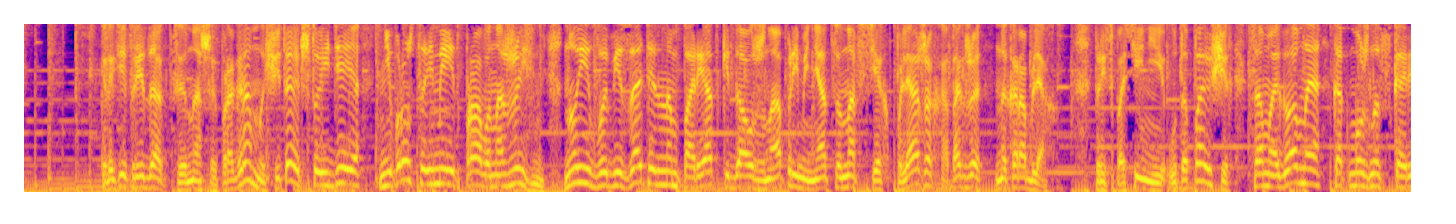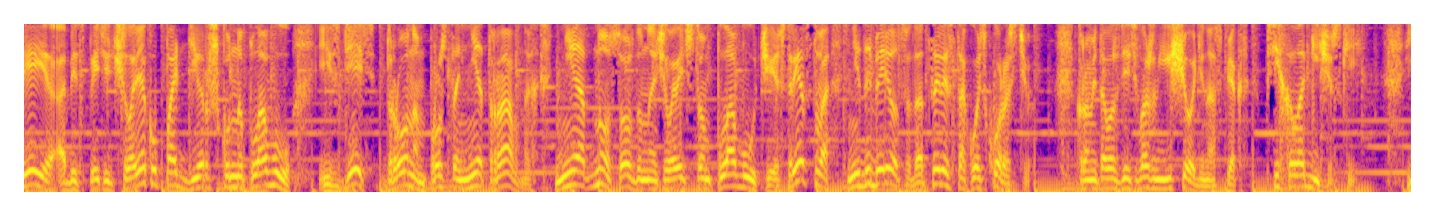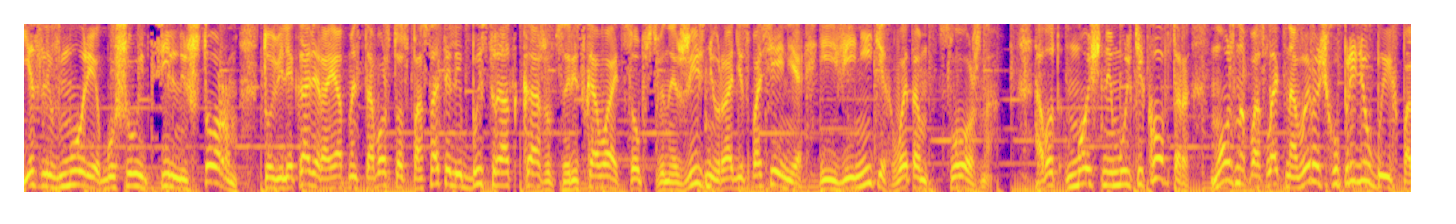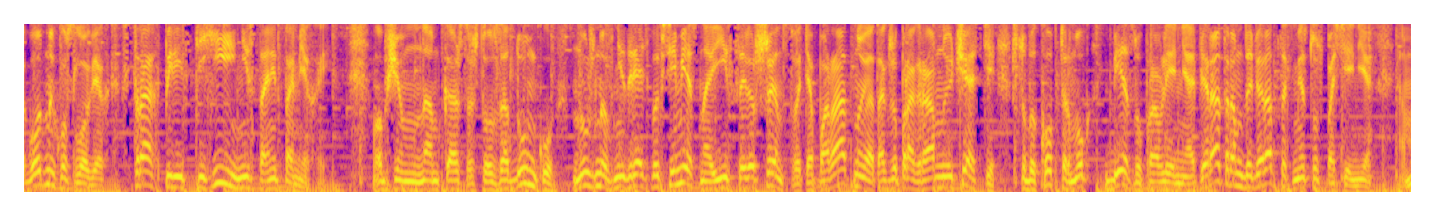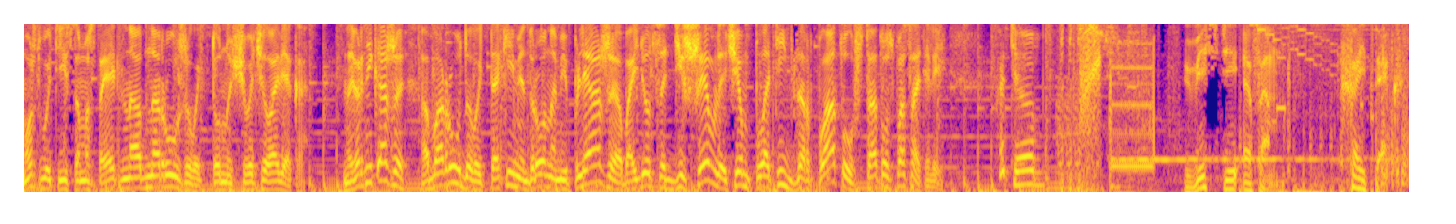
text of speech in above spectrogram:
Коллектив редакции нашей программы считает, что идея не просто имеет право на жизнь, но и в обязательном порядке должна применяться на всех пляжах, а также на кораблях. При спасении утопающих самое главное как можно скорее обеспечить человеку поддержку на плаву. И здесь дронам просто нет равных. Ни одно созданное человечеством плавучее средство не доберется до цели с такой скоростью. Кроме того, здесь важен еще один аспект – психологический. Если в море бушует сильный шторм, то велика вероятность того, что спасатели быстро откажутся рисковать собственной жизнью ради спасения, и винить их в этом сложно. А вот мощный мультикоптер можно послать на выручку при любых погодных условиях. Страх перед стихией не станет помехой. В общем, нам кажется, что задумку нужно внедрять повсеместно и совершенствовать аппаратную, а также программную части, чтобы коптер мог без управления оператором добираться к месту спасения, а может быть и самостоятельно обнаруживать тонущего человека. Наверняка же оборудовать такими дронами пляжи обойдется дешевле, чем платить зарплату штату спасателей. Хотя... Вести FM. Эм. Хай-тек.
